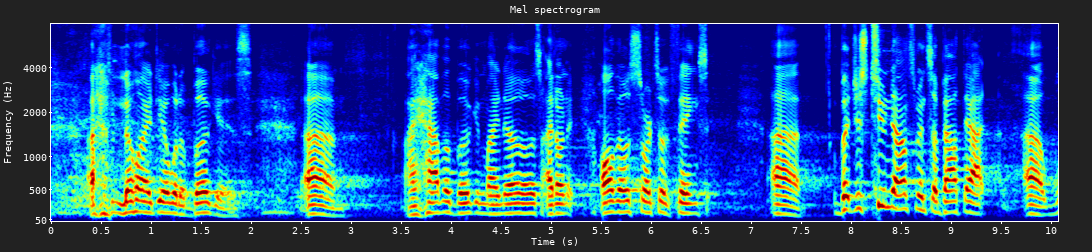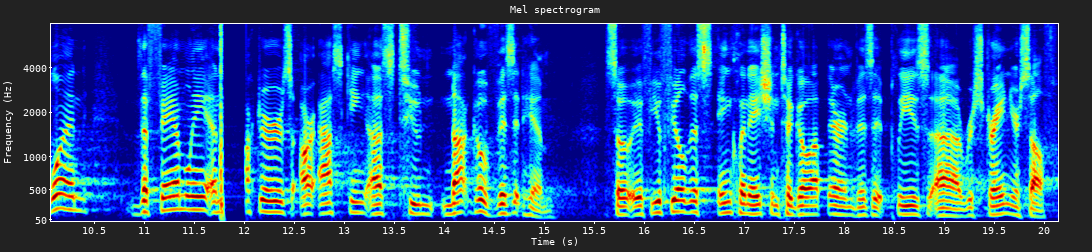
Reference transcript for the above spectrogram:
I have no idea what a bug is. Um, I have a bug in my nose. I don't, all those sorts of things. Uh, but just two announcements about that. Uh, one, the family and the doctors are asking us to not go visit him. So if you feel this inclination to go up there and visit, please uh, restrain yourself.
